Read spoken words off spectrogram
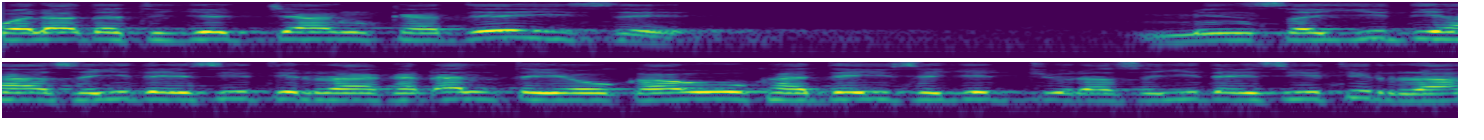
ولدتي ججان كديس من سيدها سيدة إسيت الرا كدلت يوكاو كديس ججورا سيدة إسيت الرا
